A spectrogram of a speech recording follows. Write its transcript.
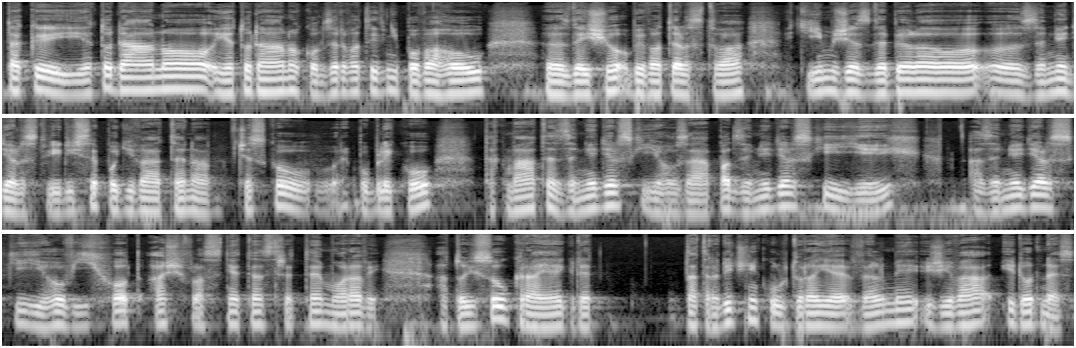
Tak je to dáno, je to dáno konzervativní povahou eh, zdejšího obyvatelstva, tím, že zde bylo eh, zemědělství. Když se podíváte na Českou republiku, tak máte zemědělský západ, zemědělský jih a zemědělský jeho východ až vlastně ten střed té Moravy. A to jsou kraje, kde ta tradiční kultura je velmi živá i dodnes.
